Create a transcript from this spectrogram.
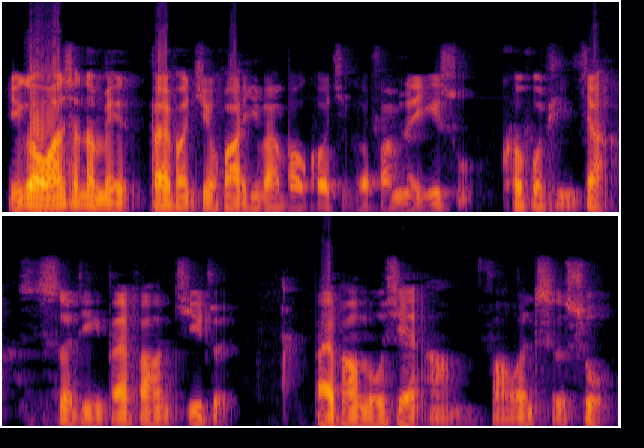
一个完善的美拜访计划一般包括几个方面的因素：客户评价、设定拜访基准。拜访路线啊，访问次数，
